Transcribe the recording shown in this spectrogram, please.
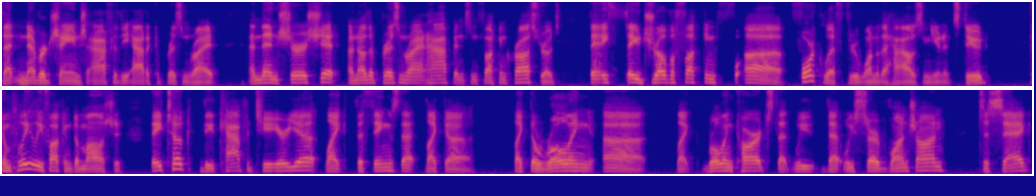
that never changed after the Attica prison riot. And then, sure as shit, another prison riot happens in fucking Crossroads. They they drove a fucking uh, forklift through one of the housing units, dude. Completely fucking demolished it. They took the cafeteria, like the things that like uh like the rolling uh like rolling carts that we that we served lunch on to Seg.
